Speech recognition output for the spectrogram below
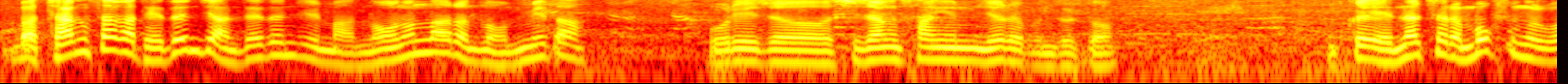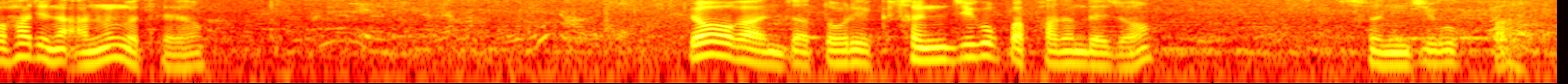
뭐 장사가 되든지 안 되든지 막 노는 날은 놉니다. 우리 저 시장 상인 여러분들도 그 옛날처럼 목숨 걸고 하지는 않는 것 같아요. 여기가 이제 또 우리 선지국밥 하는 데죠. 선지국밥.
